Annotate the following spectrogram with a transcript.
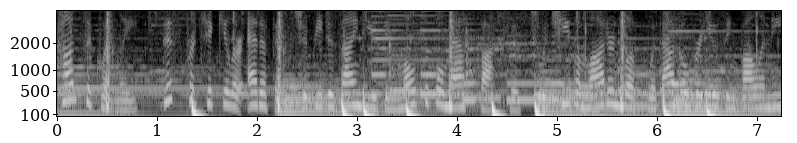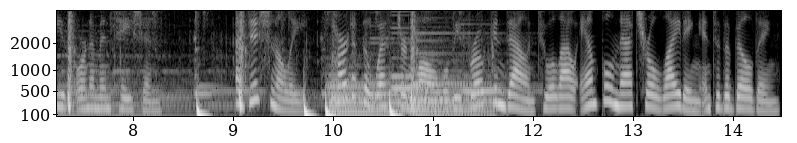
Consequently, this particular edifice should be designed using multiple mass boxes to achieve a modern look without overusing Balinese ornamentation. Additionally, part of the western wall will be broken down to allow ample natural lighting into the building.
